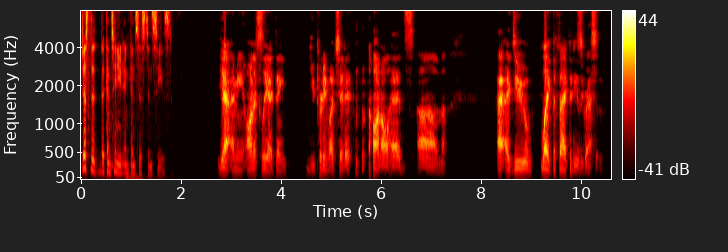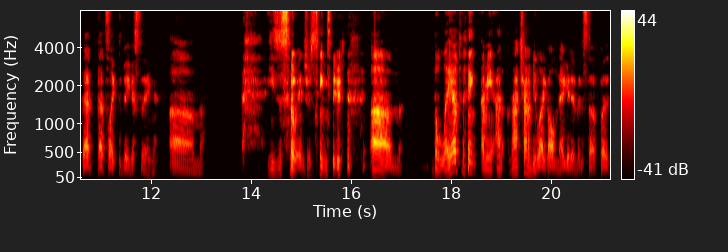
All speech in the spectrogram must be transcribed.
just the, the continued inconsistencies. Yeah, I mean, honestly, I think you pretty much hit it on all heads. Um, I, I do like the fact that he's aggressive. That that's like the biggest thing. Um, he's just so interesting, dude. Um, the layup thing. I mean, I'm not trying to be like all negative and stuff, but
